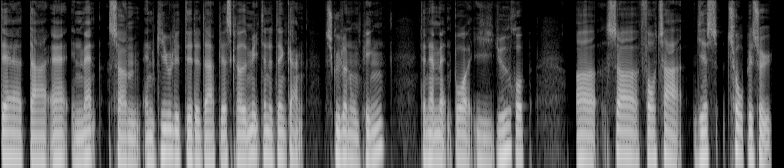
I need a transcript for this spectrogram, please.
det er, at der er en mand, som angiveligt, det er det, der bliver skrevet i medierne dengang, skylder nogle penge. Den her mand bor i Jyderup, og så foretager Jes to besøg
